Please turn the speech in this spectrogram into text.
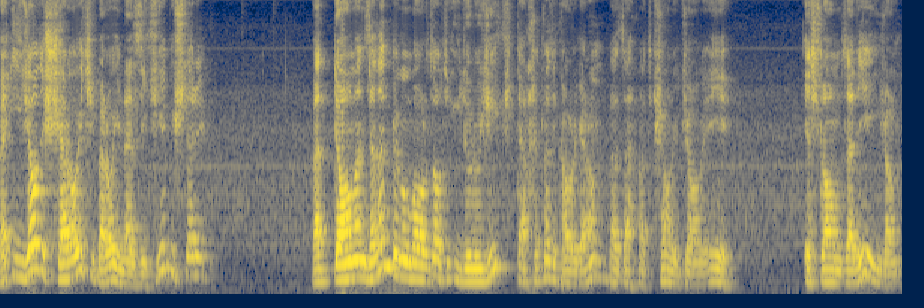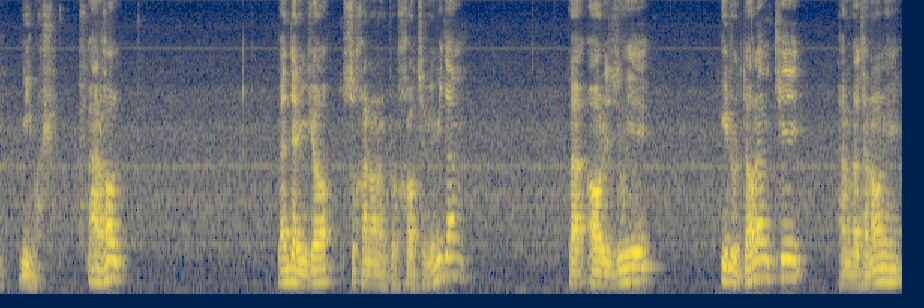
و ایجاد شرایطی برای نزدیکی بیشتری و دامن زدن به مبارزات ایدولوژیک در خدمت کارگران و زحمتکشان جامعه اسلام زده ایران می باشد. حال من در اینجا سخنانم رو خاتمه میدم و آرزوی این رو دارم که هموطنان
